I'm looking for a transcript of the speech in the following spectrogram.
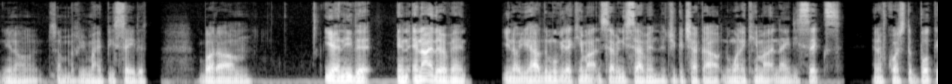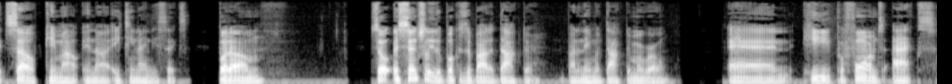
You know, some of you might be sadists, but um, yeah, neither in in either event, you know, you have the movie that came out in '77 that you could check out, the one that came out in '96, and of course the book itself came out in uh, 1896. But um, so essentially, the book is about a doctor by the name of Dr. Moreau, and he performs acts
